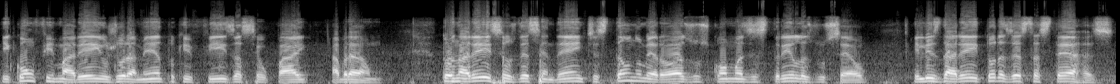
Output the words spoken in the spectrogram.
e confirmarei o juramento que fiz a seu pai Abraão. Tornarei seus descendentes tão numerosos como as estrelas do céu, e lhes darei todas estas terras,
